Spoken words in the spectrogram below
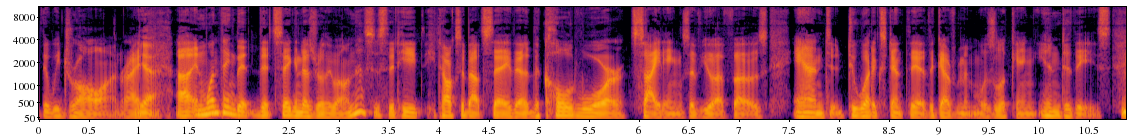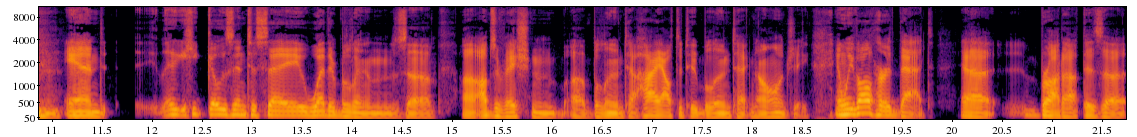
that we draw on, right? Yeah. Uh, and one thing that, that Sagan does really well in this is that he he talks about, say, the the Cold War sightings of UFOs and to, to what extent the the government was looking into these, and he goes into say weather balloons, uh, uh, observation uh, balloon to high altitude balloon technology, and we've all heard that uh, brought up as a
